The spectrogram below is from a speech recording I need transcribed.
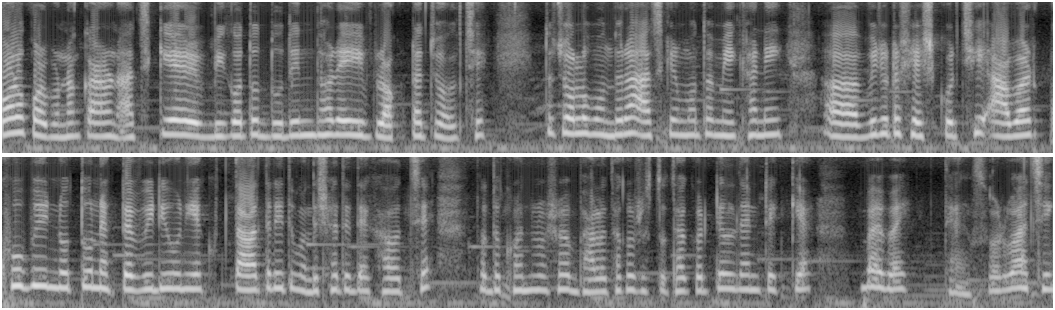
বড় করব না, কারণ আজকে বিগত দুদিন ধরে এই ব্লগটা চলছে। তো চলো বন্ধুরা, আজকের মতো আমি এখানেই ভিডিওটা শেষ করছি। আবার খুবই নতুন একটা ভিডিও নিয়ে খুব তাড়াতাড়ি তোমাদের সাথে দেখা হচ্ছে। ততক্ষণ তোমরা সবাই ভালো থাকো, সুস্থ থাকো। Till then take care bye bye thanks for watching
